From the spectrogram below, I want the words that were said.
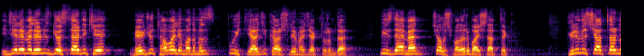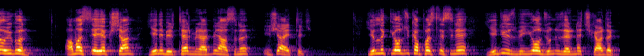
İncelemelerimiz gösterdi ki mevcut havalimanımız bu ihtiyacı karşılayamayacak durumda. Biz de hemen çalışmaları başlattık. Günümüz şartlarına uygun Amasya'ya yakışan yeni bir terminal binasını inşa ettik. Yıllık yolcu kapasitesini 700 bin yolcunun üzerine çıkardık.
